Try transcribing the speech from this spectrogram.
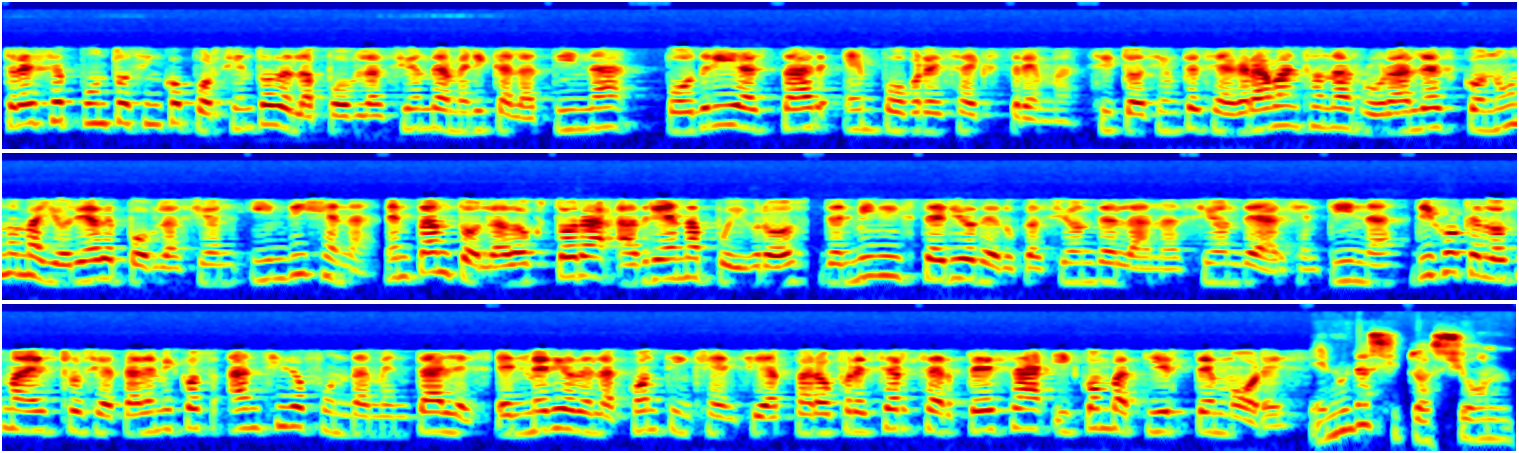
13.5% de la población de América Latina podría estar en pobreza extrema, situación que se agrava en zonas rurales con una mayoría de población indígena. En tanto, la doctora Adriana Puigros, del Ministerio de Educación de la Nación de Argentina, dijo que los maestros y académicos han sido fundamentales en medio de la contingencia para ofrecer certeza y combatir temores. En una situación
